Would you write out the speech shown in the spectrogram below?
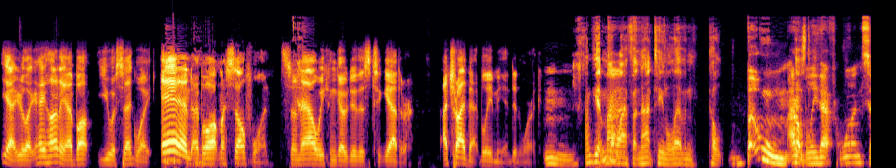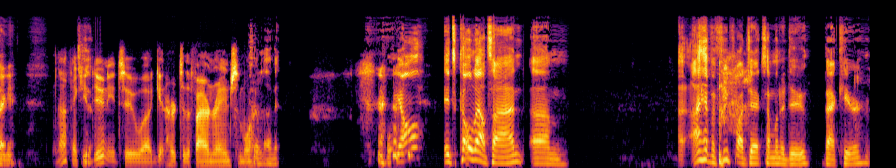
Yeah, you're like, hey, honey, I bought you a Segway, and I bought myself one. So now we can go do this together. I tried that. Believe me, it didn't work. Mm. I'm getting my wife a 1911 Colt. Boom! I don't believe that for one second. I think you do need to uh, get her to the firing range some more. She'll love it. well, y'all, it's cold outside. Um, I- I have a few projects I'm going to do back here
